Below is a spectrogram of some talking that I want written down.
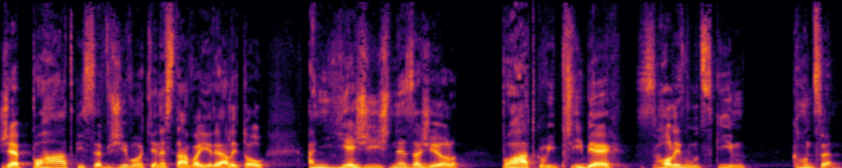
že pohádky se v životě nestávají realitou, ani Ježíš nezažil pohádkový příběh s hollywoodským koncem.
